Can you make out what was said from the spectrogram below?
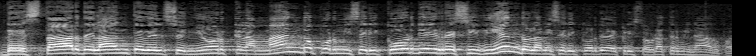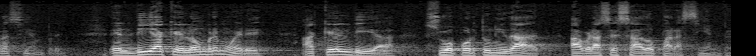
de estar delante del Señor clamando por misericordia y recibiendo la misericordia de Cristo habrá terminado para siempre. El día que el hombre muere, aquel día su oportunidad habrá cesado para siempre.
